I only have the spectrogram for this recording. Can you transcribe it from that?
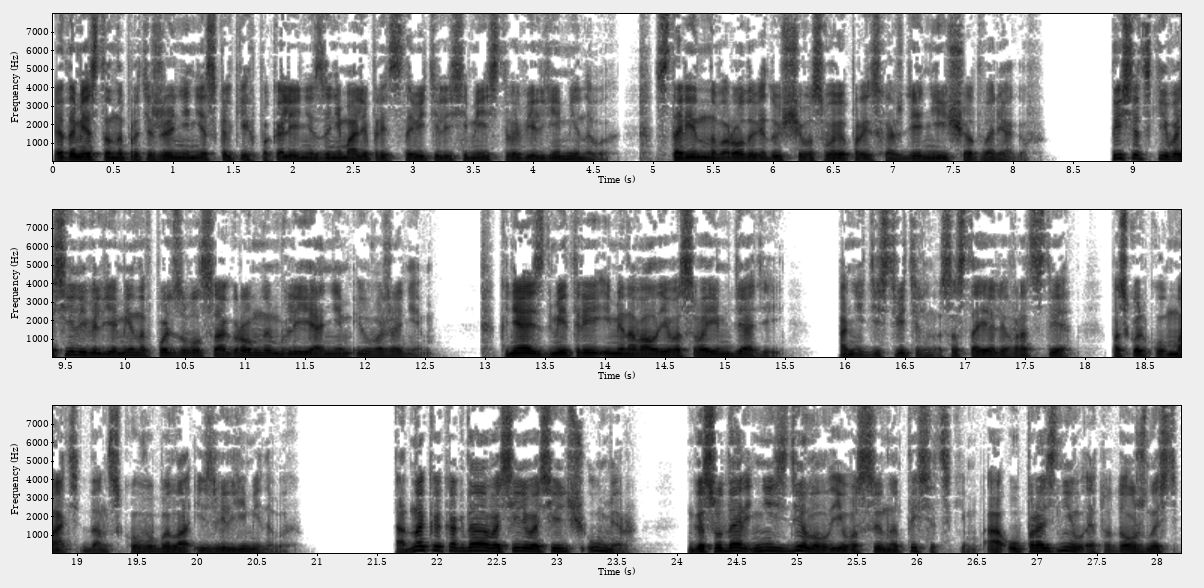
Это место на протяжении нескольких поколений занимали представители семейства Вильяминовых, старинного рода, ведущего свое происхождение еще от варягов. Тысяцкий Василий Вильяминов пользовался огромным влиянием и уважением. Князь Дмитрий именовал его своим дядей. Они действительно состояли в родстве, поскольку мать Донского была из Вильяминовых. Однако, когда Василий Васильевич умер, государь не сделал его сына Тысяцким, а упразднил эту должность,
